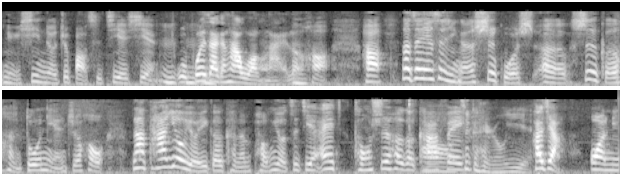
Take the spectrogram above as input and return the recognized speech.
女性呢就保持界限，嗯、我不会再跟她往来了哈、嗯。好，那这件事情可能事过呃事隔很多年之后，那他又有一个可能朋友之间，哎，同事喝个咖啡，哦、这个很容易。他讲哇，你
